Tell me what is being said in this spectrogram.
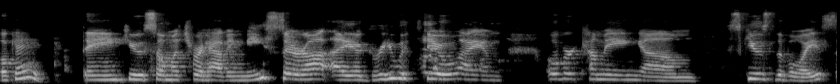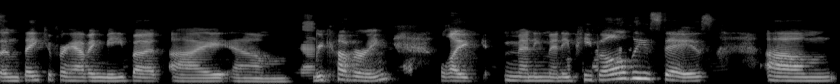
Okay. Thank you so much for having me, Sarah. I agree with you. I am overcoming. Um, excuse the voice and thank you for having me but i am recovering like many many people these days um,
